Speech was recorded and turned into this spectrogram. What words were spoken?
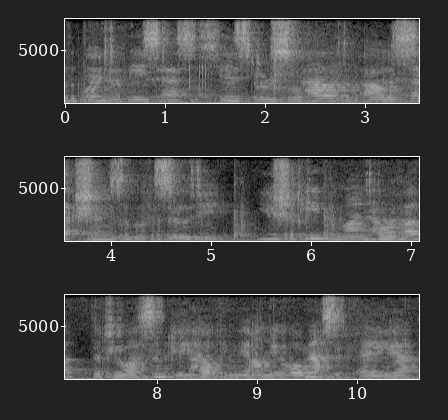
The point of these tests is to restore power to the powerless sections of the facility. You should keep in mind, however, that you are simply helping the undergo massive failure.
